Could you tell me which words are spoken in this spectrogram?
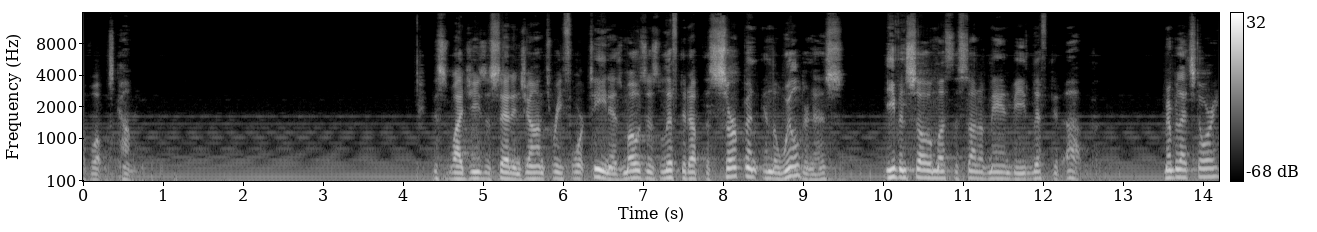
of what was coming. This is why Jesus said in John 3:14, as Moses lifted up the serpent in the wilderness, even so must the Son of Man be lifted up. Remember that story?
